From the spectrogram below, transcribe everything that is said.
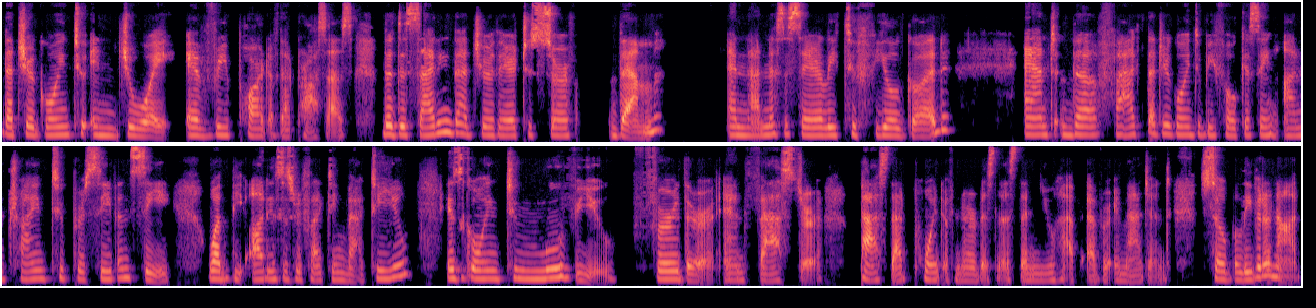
that you're going to enjoy every part of that process, the deciding that you're there to serve them and not necessarily to feel good. And the fact that you're going to be focusing on trying to perceive and see what the audience is reflecting back to you is going to move you further and faster past that point of nervousness than you have ever imagined. So, believe it or not,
